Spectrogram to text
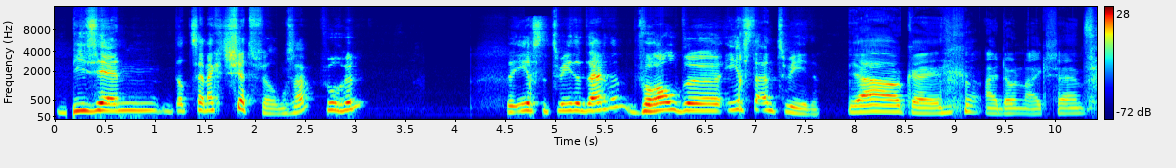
die zijn, dat zijn echt shitfilms, hè, voor hun. De eerste, tweede, derde. Vooral de eerste en tweede. Ja, oké. I don't like sand.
